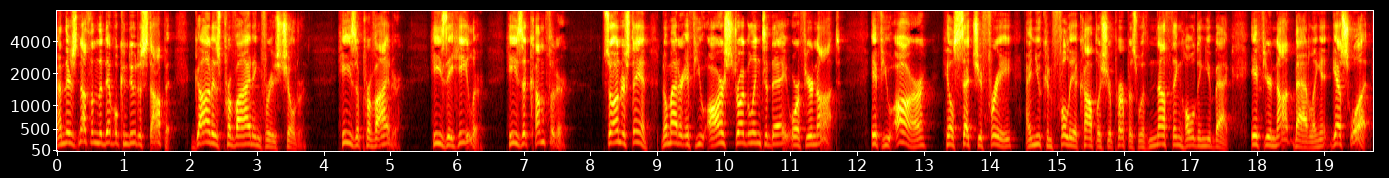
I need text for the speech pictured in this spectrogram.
And there's nothing the devil can do to stop it. God is providing for his children. He's a provider, He's a healer, He's a comforter. So understand, no matter if you are struggling today or if you're not, if you are, He'll set you free and you can fully accomplish your purpose with nothing holding you back. If you're not battling it, guess what?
